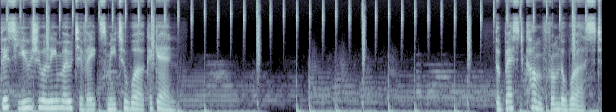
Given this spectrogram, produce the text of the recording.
This usually motivates me to work again. The best come from the worst.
